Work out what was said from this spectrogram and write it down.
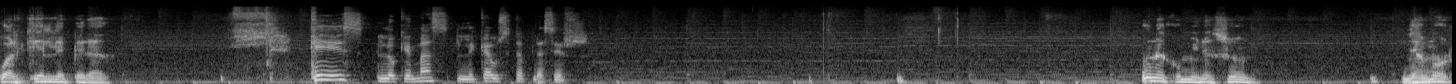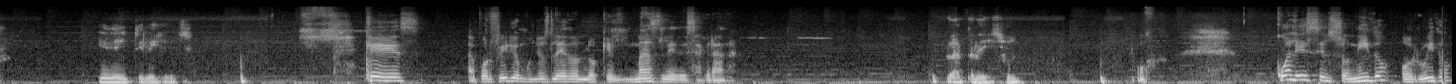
cualquier leperado. ¿Qué es lo que más le causa placer? Una combinación de amor y de inteligencia. ¿Qué es a Porfirio Muñoz Ledo lo que más le desagrada? La traición. ¿Cuál es el sonido o ruido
